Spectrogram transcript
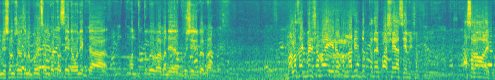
উনি সংসারের জন্য পরিশ্রম করতেছে এটা অনেকটা অন্তত ব্যাপার মানে খুশির ব্যাপার। ভালো থাকবেন সবাই এরকম নারী উদ্যোক্তাদের পাশে আছি আমি সবসময়। আসসালামু আলাইকুম।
